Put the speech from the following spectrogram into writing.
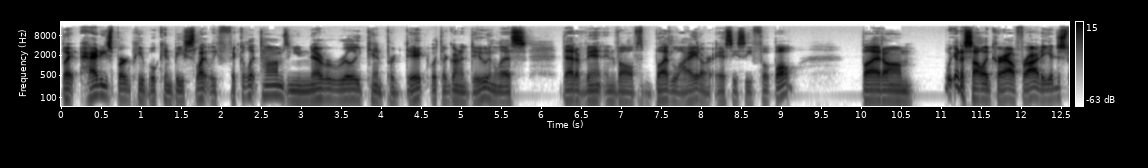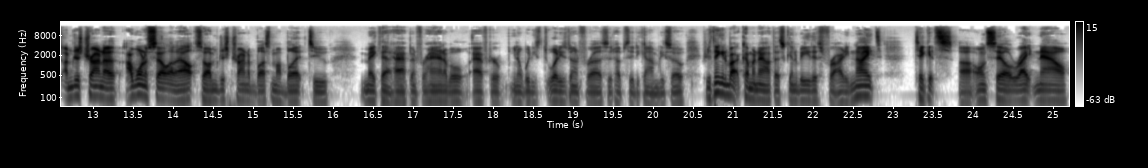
But Hattiesburg people can be slightly fickle at times, and you never really can predict what they're going to do unless that event involves Bud Light or SEC football. But um, we got a solid crowd Friday. I just I'm just trying to I want to sell it out, so I'm just trying to bust my butt to make that happen for Hannibal after you know what he's what he's done for us at Hub City Comedy. So if you're thinking about coming out, that's going to be this Friday night. Tickets uh, on sale right now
